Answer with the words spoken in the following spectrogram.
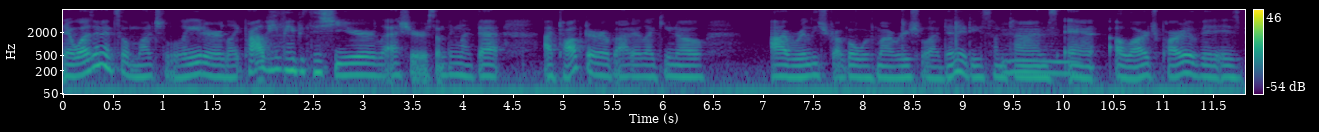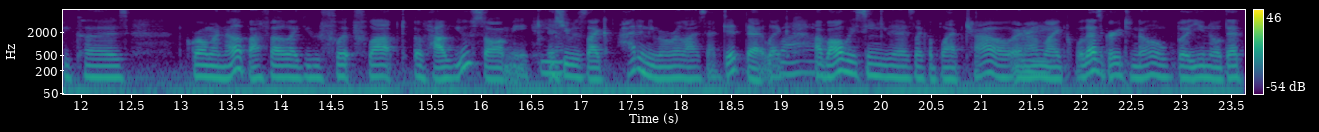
And it wasn't until much later, like probably maybe this year, last year, or something like that, I talked to her about it. Like, you know, I really struggle with my racial identity sometimes, Mm. and a large part of it is because growing up, I felt like you flip flopped of how you saw me. Yeah. And she was like, I didn't even realize I did that. Like, Wow. I've always seen you as like a black child. And I'm like, well, that's great to know. But, you know, that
